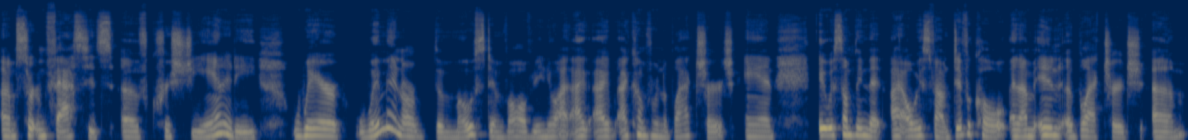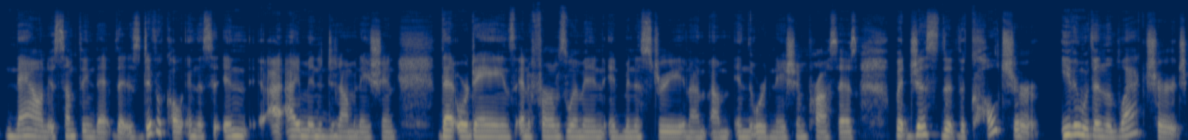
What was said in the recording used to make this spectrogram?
um, certain facets of Christianity where women are the most involved. You know, I, I, I come from the Black church, and it was something that I always found difficult. And I'm in a Black church um, now, and it's something that, that is difficult in this. In I, I'm in a denomination that ordains and affirms women in ministry, and I'm, I'm in the ordination process. But just just the the culture, even within the black church,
